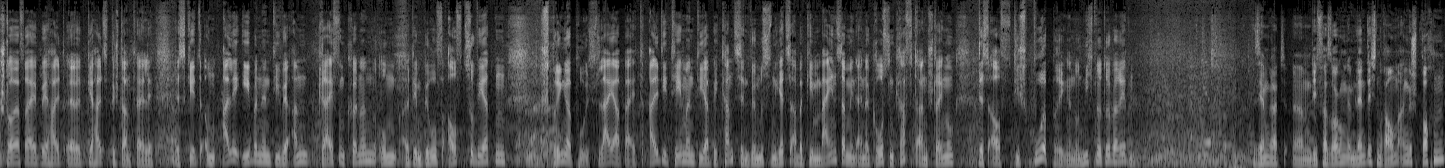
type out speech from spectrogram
steuerfreie Behalt, äh, Gehaltsbestandteile, es geht um alle Ebenen, die wir angreifen können, um äh, den Beruf aufzuwerten. Springerpools, Leiharbeit, all die Themen, die ja bekannt sind. Wir müssen jetzt aber gemeinsam in einer großen Kraftanstrengung das auf die Spur bringen und nicht nur darüber reden. Sie haben gerade ähm, die Versorgung im ländlichen Raum angesprochen.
